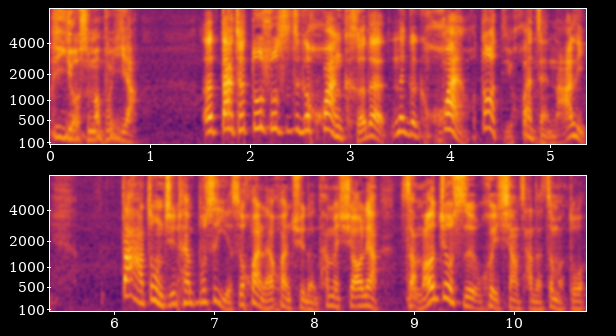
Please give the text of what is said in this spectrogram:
底有什么不一样？呃，大家都说是这个换壳的那个换，到底换在哪里？大众集团不是也是换来换去的？他们销量怎么就是会相差的这么多？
